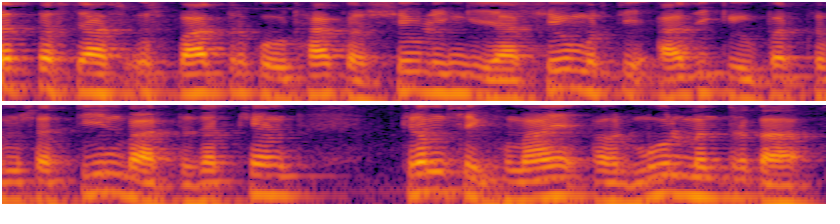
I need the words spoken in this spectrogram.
तत्पश्चात उस पात्र को उठाकर शिवलिंग या शिव मूर्ति आदि के ऊपर क्रमशः तीन बार प्रदक्षिण क्रम से घुमाए और मूल मंत्र का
